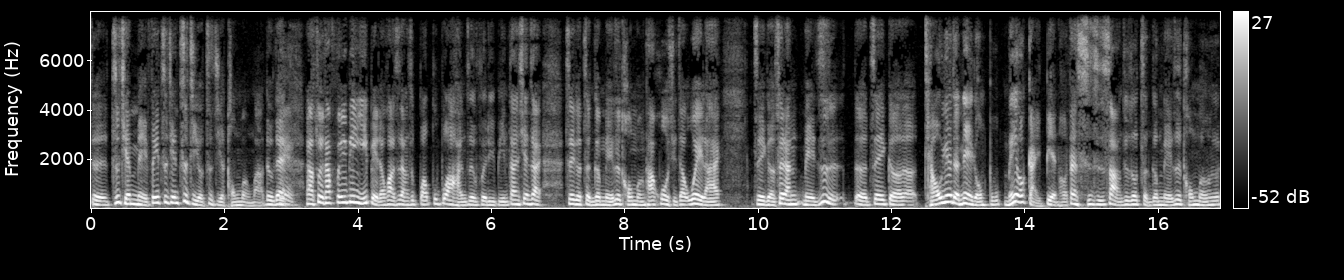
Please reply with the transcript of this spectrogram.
呃之前美菲之间自己有自己的同盟嘛，对不对？对。那所以它菲律宾以北的话，实际上是包不包含这个菲律宾？但现在这个整个美日同盟，它或许在未来。这个虽然美日的这个条约的内容不没有改变哈，但实质上就是说整个美日同盟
